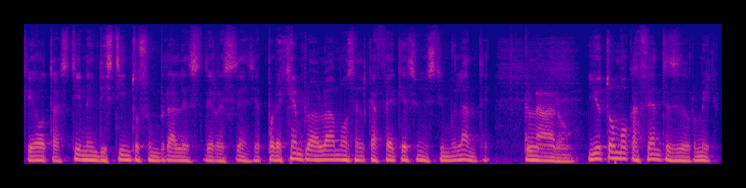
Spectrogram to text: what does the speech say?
que otras, tienen distintos umbrales de resistencia. Por ejemplo, hablamos del café que es un estimulante. Claro. Yo tomo café antes de dormir.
